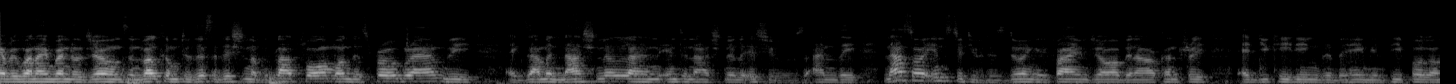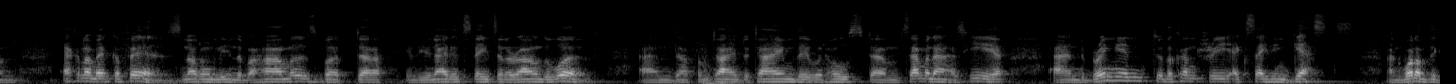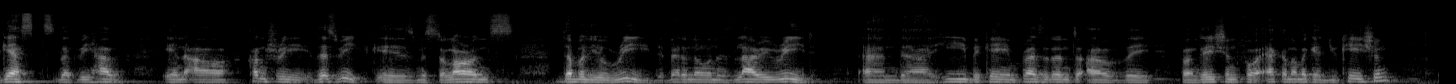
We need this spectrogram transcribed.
everyone. I'm Wendell Jones, and welcome to this edition of the platform. On this program, we examine national and international issues. And the Nassau Institute is doing a fine job in our country educating the Bahamian people on economic affairs, not only in the Bahamas, but uh, in the United States and around the world. And uh, from time to time, they would host um, seminars here and bring into the country exciting guests. And one of the guests that we have in our country this week is Mr. Lawrence W. Reed, better known as Larry Reed. And uh, he became president of the Foundation for Economic Education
